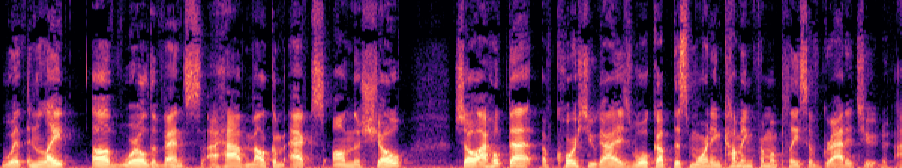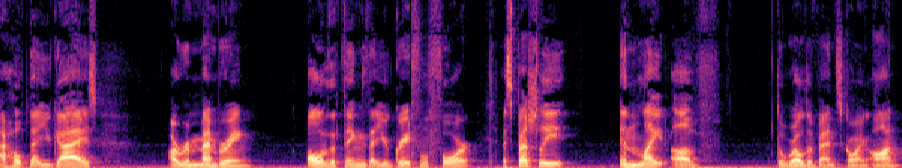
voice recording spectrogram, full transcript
with in light of world events, I have Malcolm X on the show. So I hope that, of course, you guys woke up this morning coming from a place of gratitude. I hope that you guys are remembering all of the things that you're grateful for, especially in light of the world events going on.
